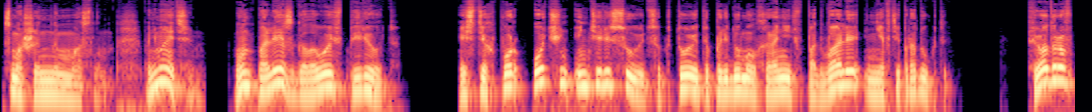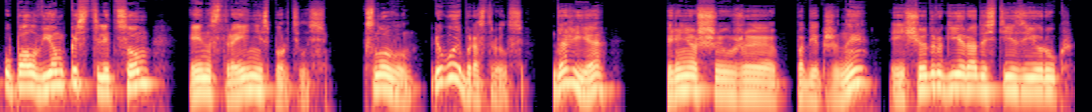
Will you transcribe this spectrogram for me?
с машинным маслом. Понимаете, он полез головой вперед. И с тех пор очень интересуется, кто это придумал хранить в подвале нефтепродукты. Федоров упал в емкость лицом, и настроение испортилось. К слову, любой бы расстроился, даже я, перенесший уже побег жены и еще другие радости из ее рук,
